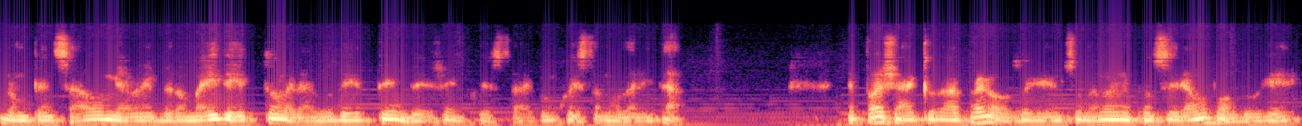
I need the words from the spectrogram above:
non pensavo mi avrebbero mai detto, me le hanno dette invece in questa, con questa modalità. E poi c'è anche un'altra cosa che insomma noi ne consideriamo poco, che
